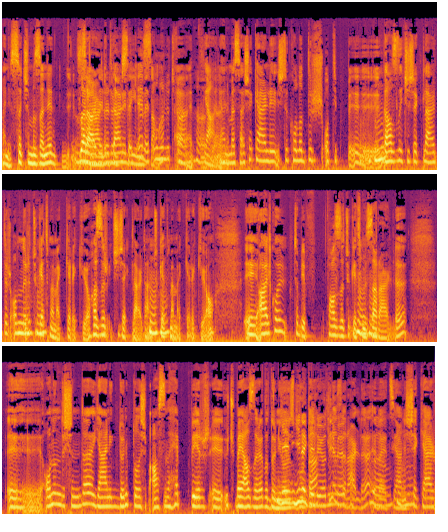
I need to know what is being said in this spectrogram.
hani saçımıza ne zarar verir dersek evet zaman. onu lütfen evet, ha, yani, yani hani mesela şekerli işte koladır o tip e, gazlı içeceklerdir onları Hı-hı. tüketmemek gerekiyor hazır içeceklerden Hı-hı. tüketmemek gerekiyor e, alkol tabii fazla tüketimi Hı-hı. zararlı ee, onun dışında yani dönüp dolaşıp aslında hep bir e, üç beyazlara da dönüyoruz yine burada. geliyor değil yine mi? zararlı. Hı. Evet yani Hı. şeker,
